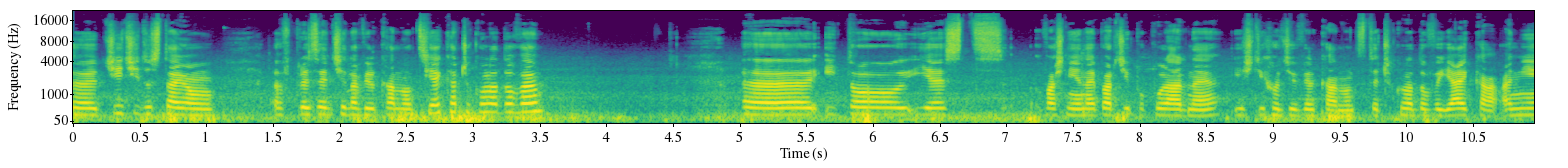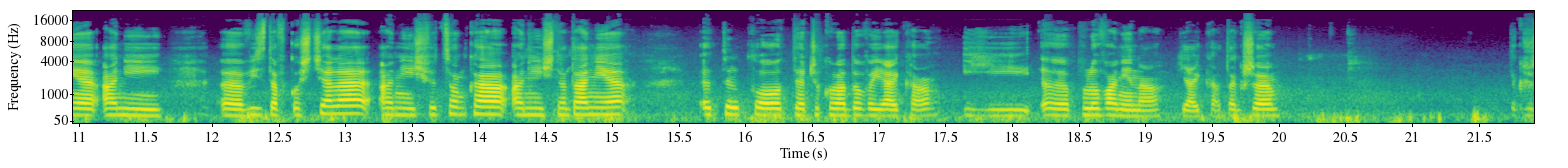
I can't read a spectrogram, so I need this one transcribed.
E, Dzieci dostają w prezencie na Wielkanoc jajka czekoladowe. E, I to jest właśnie najbardziej popularne, jeśli chodzi o Wielkanoc. Te czekoladowe jajka, a nie ani e, wizyta w kościele, ani świeconka, ani śniadanie, e, tylko te czekoladowe jajka i e, polowanie na jajka. Także, także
